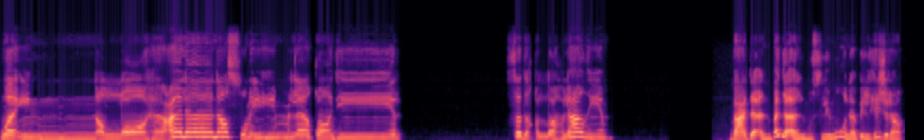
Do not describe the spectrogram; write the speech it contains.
وإن الله على نصرهم لقدير. صدق الله العظيم. بعد أن بدأ المسلمون بالهجرة،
